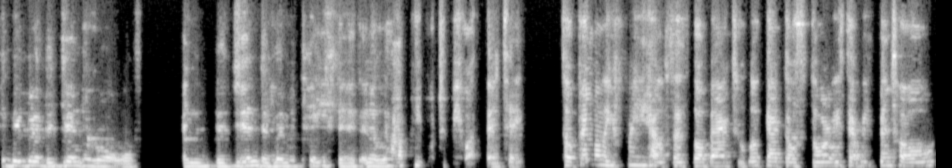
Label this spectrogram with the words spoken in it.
get rid of the gender roles and the gender limitations and allow people to be authentic. So Femininely Free helps us go back to look at those stories that we've been told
